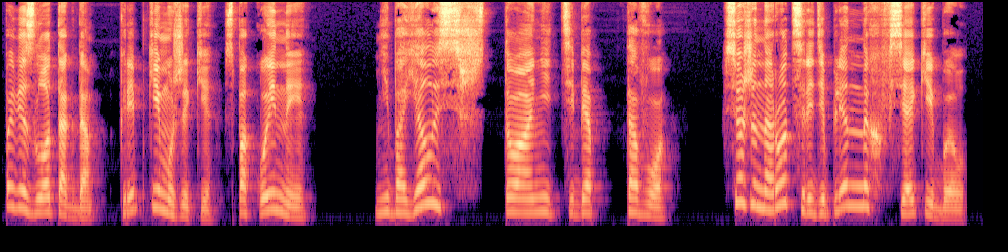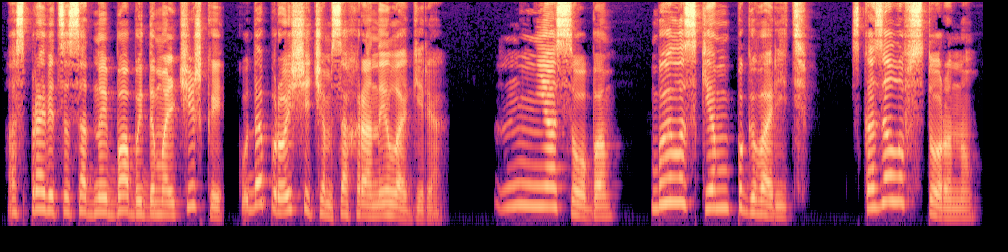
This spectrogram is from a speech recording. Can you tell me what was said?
Повезло тогда. Крепкие мужики, спокойные. Не боялась, что они тебя того? Все же народ среди пленных всякий был. А справиться с одной бабой да мальчишкой куда проще, чем с охраной лагеря. Не особо. Было с кем поговорить. Сказала в сторону.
